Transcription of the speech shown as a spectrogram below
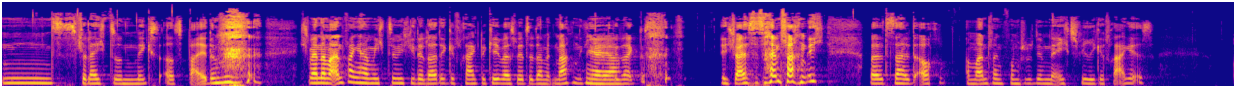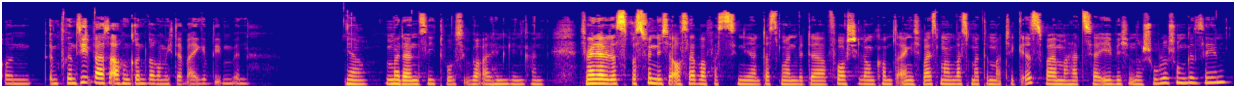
Mm, es ist vielleicht so ein Mix aus beidem. Ich meine, am Anfang haben mich ziemlich viele Leute gefragt, okay, was willst du damit machen? Ich ja, habe ja. gesagt, ich weiß es einfach nicht, weil es halt auch am Anfang vom Studium eine echt schwierige Frage ist. Und im Prinzip war es auch ein Grund, warum ich dabei geblieben bin. Ja, wenn man dann sieht, wo es überall hingehen kann. Ich meine, das, das finde ich auch selber faszinierend, dass man mit der Vorstellung kommt, eigentlich weiß man, was Mathematik ist, weil man hat es ja ewig in der Schule schon gesehen.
